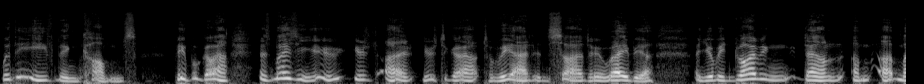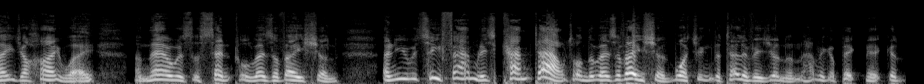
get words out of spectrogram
when the evening comes, people go out. It's amazing. You, you, I used to go out to Riyadh in Saudi Arabia, and you'd be driving down a, a major highway, and there was the central reservation, and you would see families camped out on the reservation, watching the television and having a picnic. And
